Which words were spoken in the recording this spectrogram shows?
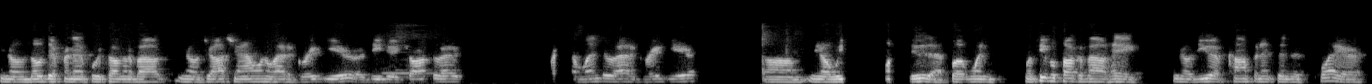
you know, no different than if we're talking about, you know, Josh Allen who had a great year or DJ Chark who had a Linder who had a great year. Um, you know, we want to do that. But when, when people talk about, hey, you know, do you have confidence in this player?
